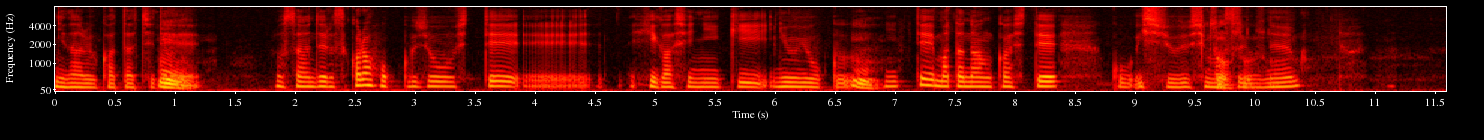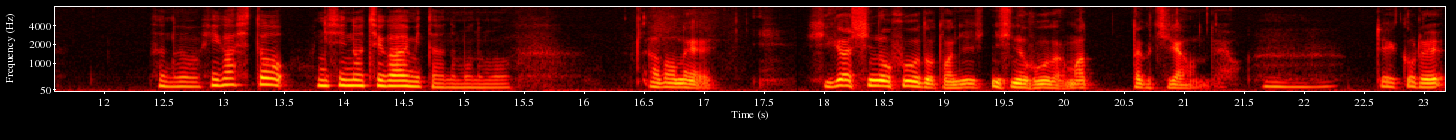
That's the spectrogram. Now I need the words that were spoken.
になる形で、うんロサンゼルスから北上して、えー東に行きニューヨークに行って、また南下してこう一周しますよね。その東と西の違いみたいなものも、あのね東の風土とに西の風土は全く違うんだよ。うんでこれ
